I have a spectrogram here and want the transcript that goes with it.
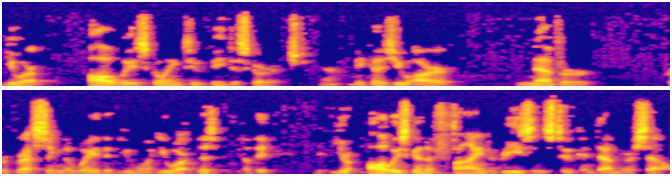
you are always going to be discouraged Yeah. because you are never progressing the way that you want. You are this. You know, the, you're always going to find reasons to condemn yourself.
